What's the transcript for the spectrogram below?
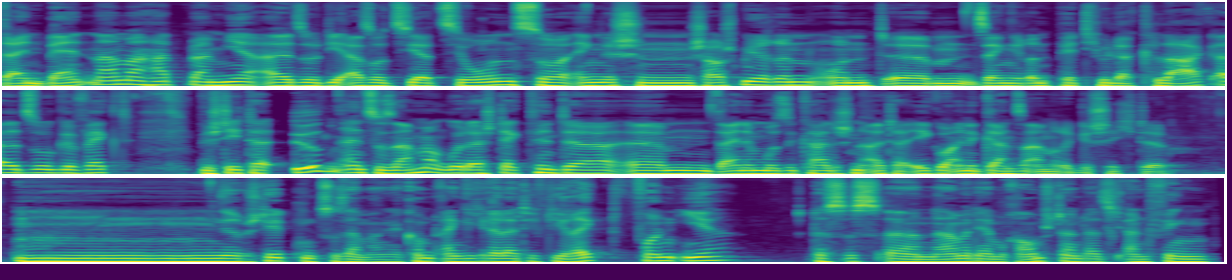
Dein Bandname hat bei mir also die Assoziation zur englischen Schauspielerin und ähm, Sängerin Petula Clark also geweckt. Besteht da irgendein Zusammenhang oder steckt hinter ähm, deinem musikalischen Alter Ego eine ganz andere Geschichte? Mm, da besteht ein Zusammenhang. Der kommt eigentlich relativ direkt von ihr. Das ist äh, ein Name, der im Raum stand, als ich anfing,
